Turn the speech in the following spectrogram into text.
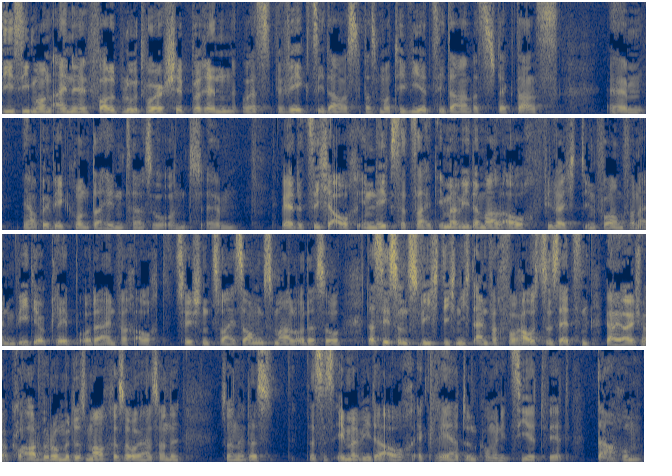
die Simon eine Vollblut-Worshipperin, was bewegt sie da, was, was motiviert sie da, was steckt da als ähm, ja, Beweggrund dahinter. So. Und ähm, werdet sicher auch in nächster Zeit immer wieder mal auch vielleicht in Form von einem Videoclip oder einfach auch zwischen zwei Songs mal oder so. Das ist uns wichtig, nicht einfach vorauszusetzen, ja, ja, ist ja klar, warum wir das machen, so, ja, sondern, sondern dass, dass es immer wieder auch erklärt und kommuniziert wird. Darum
